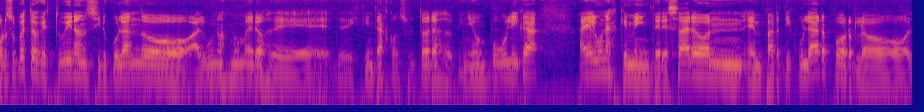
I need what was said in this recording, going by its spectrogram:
por supuesto que estuvieron circulando algunos números de, distintas consultoras de opinión pública. Hay algunas que me interesaron en particular por lo,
